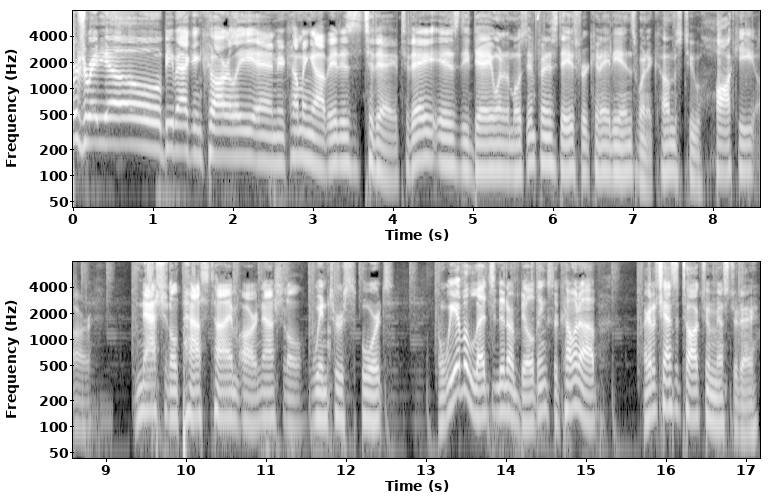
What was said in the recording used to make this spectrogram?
First Radio, be back in Carly, and coming up, it is today. Today is the day, one of the most infamous days for Canadians when it comes to hockey, our national pastime, our national winter sport. And we have a legend in our building, so coming up, I got a chance to talk to him yesterday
